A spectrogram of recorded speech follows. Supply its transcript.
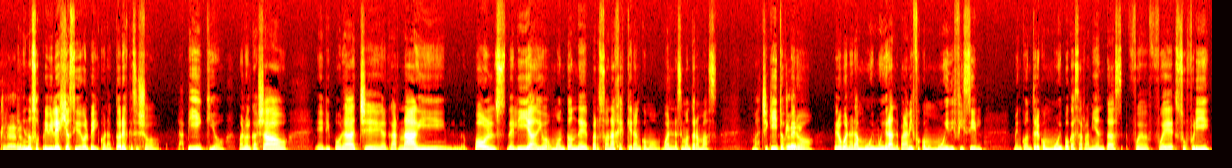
Claro. teniendo esos privilegios y de golpe, y con actores, qué sé yo, La Piquio, Manuel Callao, eh, Liporache, Carnaghi, Pauls, Delía, digo, un montón de personajes que eran como, bueno, en ese momento eran más, más chiquitos, Claro. pero, pero bueno, era muy, muy grande. Para mí fue como muy difícil, me encontré con muy pocas herramientas, fue, fue, sufrí,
